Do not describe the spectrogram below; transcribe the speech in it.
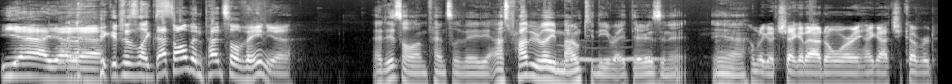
yeah, yeah, yeah. Like it's just like That's all in Pennsylvania. that is all in Pennsylvania. Oh, it's probably really mountainy right there, isn't it? Yeah, I'm gonna go check it out. Don't worry, I got you covered.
